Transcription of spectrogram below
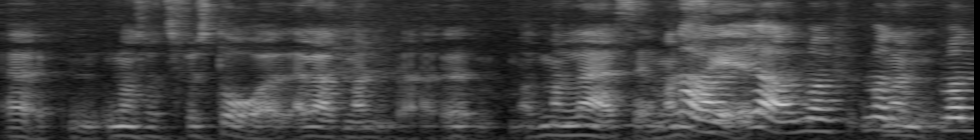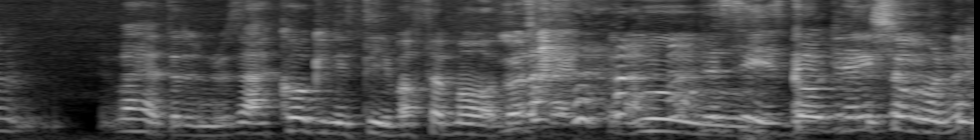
eh, någon sorts förståelse, eller att man, eh, att man lär sig, man Nej, ser. Ja, man, man, Man- man, vad heter det nu, så här kognitiva förmågor. Just det. Precis. Det, det är liksom, Kognition.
